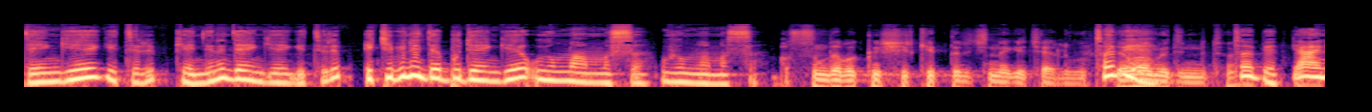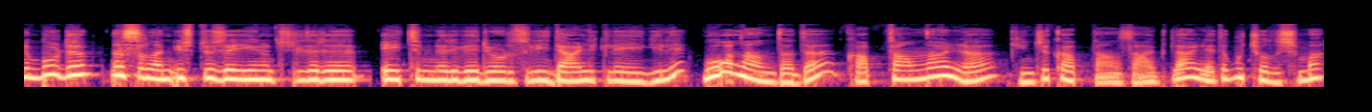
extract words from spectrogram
dengeye getirip kendini dengeye getirip ekibini de bu dengeye uyumlanması, uyumlaması. Aslında bakın şirketler için de geçerli bu. Tabii. Devam edin lütfen. Tabii. Yani burada nasıl hani üst düzey yöneticilere eğitimleri veriyoruz liderlikle ilgili. Bu alanda da kaptanlarla, ikinci kaptan sahiplerle de bu çalışma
